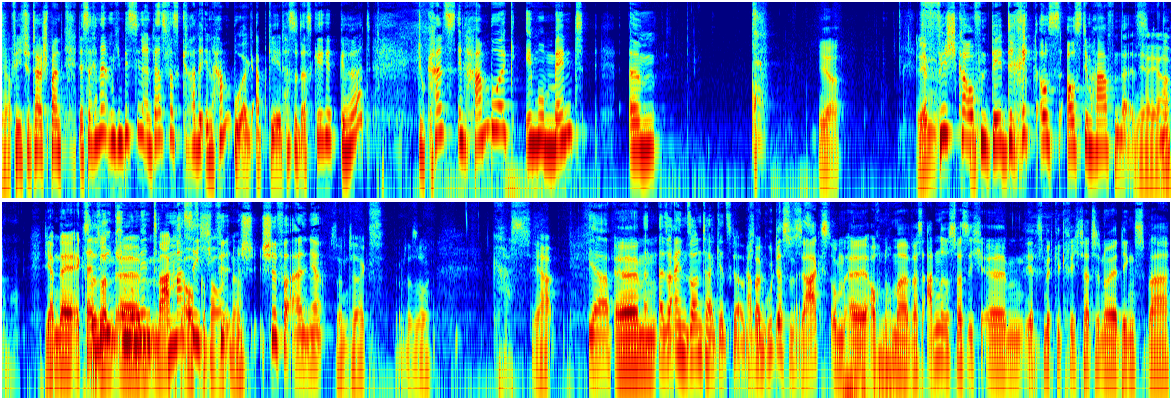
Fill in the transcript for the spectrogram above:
Ja. Finde ich total spannend. Das erinnert mich ein bisschen an das, was gerade in Hamburg abgeht. Hast du das ge gehört? Du kannst in Hamburg im Moment ähm, Ja. Die haben, Fisch kaufen, der direkt aus, aus dem Hafen da ist. ja, ja. Ne? Die haben da ja Da extra so einen äh, Markt massig aufgebaut, ne? Sch- Schiffe an, ja. Sonntags oder so. Krass, ja. Ja. Ähm, also einen Sonntag jetzt, glaube ich. Aber ne? gut, dass du sagst, um äh, auch noch mal was anderes, was ich ähm, jetzt mitgekriegt hatte neuerdings, war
